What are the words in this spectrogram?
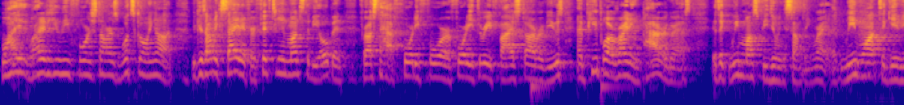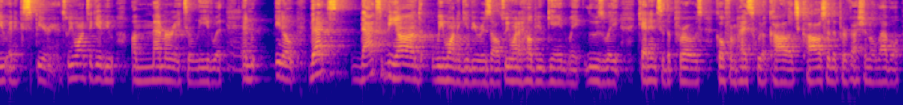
why, why did he leave four stars? What's going on? Because I'm excited for 15 months to be open for us to have 44 or 43 five star reviews and people are writing paragraphs. It's like, we must be doing something right. Like, we want to give you an experience. We want to give you a memory to leave with. And, you know, that's, that's beyond we want to give you results. We want to help you gain weight, lose weight, get into the pros, go from high school to college, college to the professional level,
